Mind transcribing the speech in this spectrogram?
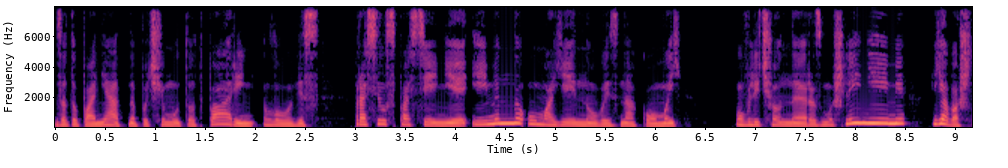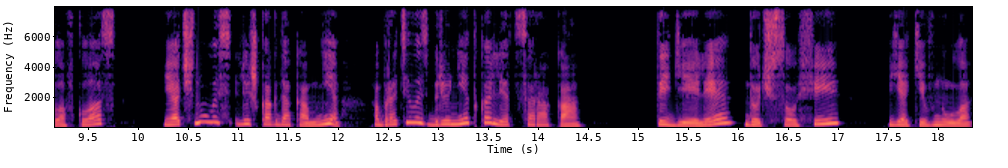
Зато понятно, почему тот парень, Ловис, просил спасения именно у моей новой знакомой. Увлеченная размышлениями, я вошла в класс и очнулась лишь когда ко мне обратилась брюнетка лет сорока — «Ты Гелия, дочь Софии?» Я кивнула,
